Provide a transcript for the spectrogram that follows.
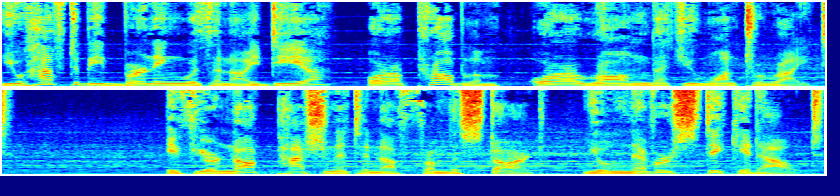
You have to be burning with an idea, or a problem, or a wrong that you want to right. If you're not passionate enough from the start, you'll never stick it out.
